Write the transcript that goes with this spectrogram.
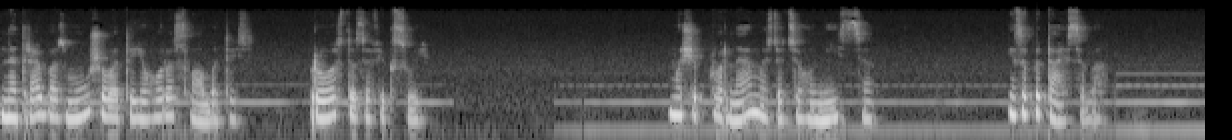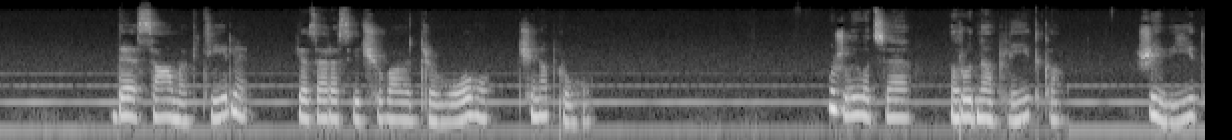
Не треба змушувати його розслабитись, просто зафіксуй. Ми ще повернемось до цього місця і запитай себе, де саме в тілі я зараз відчуваю тривогу чи напругу? Можливо, це грудна клітка, живіт,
